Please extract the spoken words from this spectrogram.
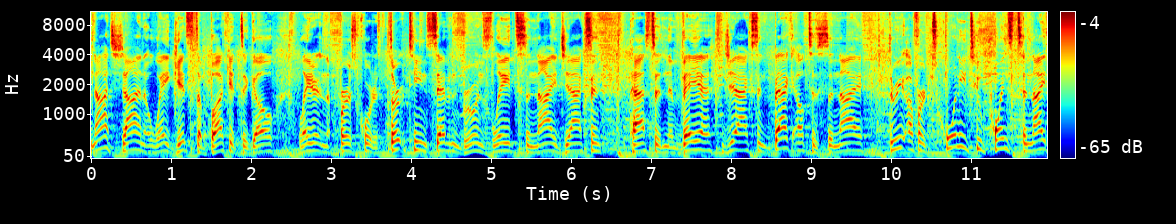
not shying away, gets the bucket to go. Later in the first quarter, 13-7 Bruins lead. Sanai Jackson pass to Nevea Jackson, back out to Sanai. Three of her 22 points tonight,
